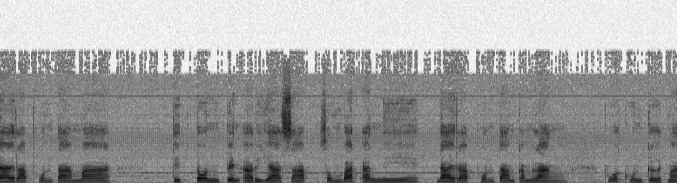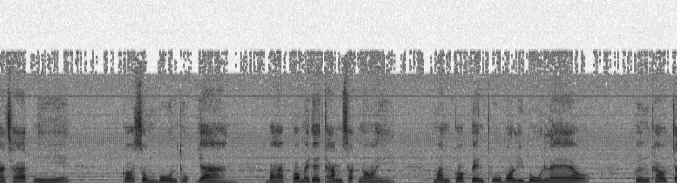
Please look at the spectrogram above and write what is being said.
ได้รับผลตามมาก ติดตนเป็นอริยทรัพย์ สมบัติอันนี้ได้รับผลตามกำลัง พวกคุณเกิดมาชาตินี้ ก็สมบูรณ์ทุกอย่าง บาปก็ไม่ได้ทำสักหน่อย มันก็เป็นผู้บริบูรณ์แล้ว พึงเข้าใจ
